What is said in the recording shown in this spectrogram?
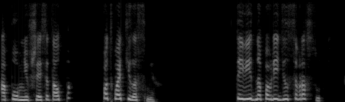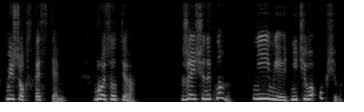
Опомнившаяся толпа подхватила смех. «Ты, видно, повредился в рассудке, мешок с костями», бросил Тират. «Женщины кланов не имеют ничего общего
